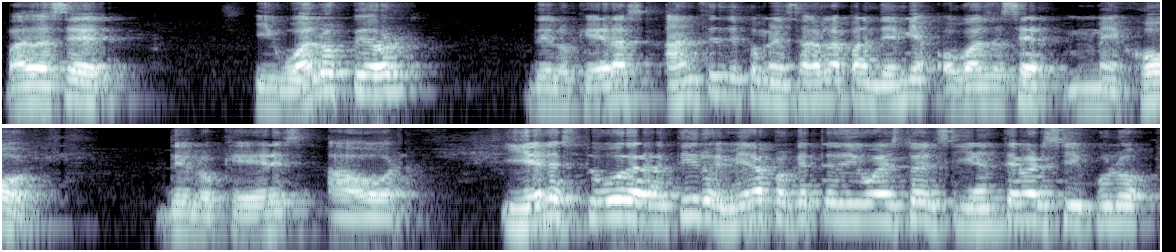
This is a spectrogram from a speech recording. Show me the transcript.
¿Vas a ser igual o peor de lo que eras antes de comenzar la pandemia o vas a ser mejor de lo que eres ahora. Y él estuvo de retiro. Y mira por qué te digo esto. El siguiente versículo,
